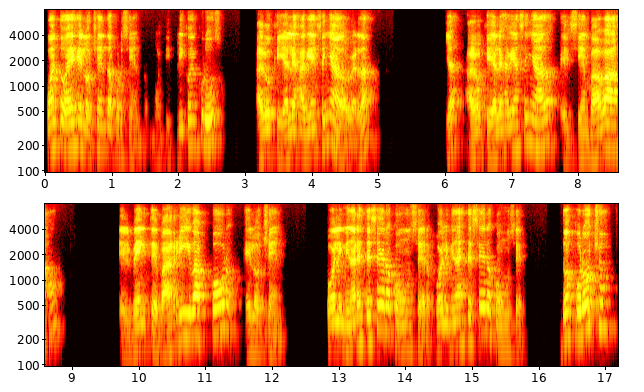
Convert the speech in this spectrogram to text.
cuánto es el 80%. Multiplico en cruz, algo que ya les había enseñado, ¿verdad? ¿ya? Algo que ya les había enseñado, el 100 va abajo, el 20 va arriba por el 80. Puedo eliminar este 0 con un 0, puedo eliminar este 0 con un 0. 2 por 8,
